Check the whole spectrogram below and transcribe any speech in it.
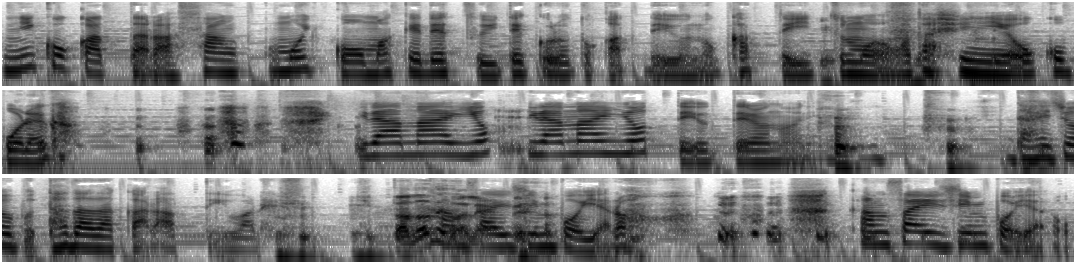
2個買ったら3もう1個おまけでついてくるとかっていうの買っていつも私におこぼれが。いらないよいらないよって言ってるのに。大丈夫ただだからって言われる。関西ね人っぽいやろ。関西人っぽいやろ。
